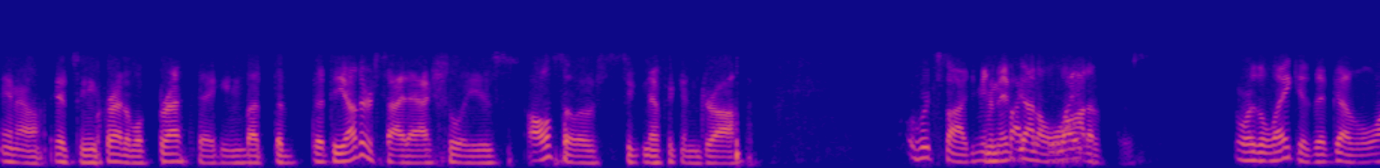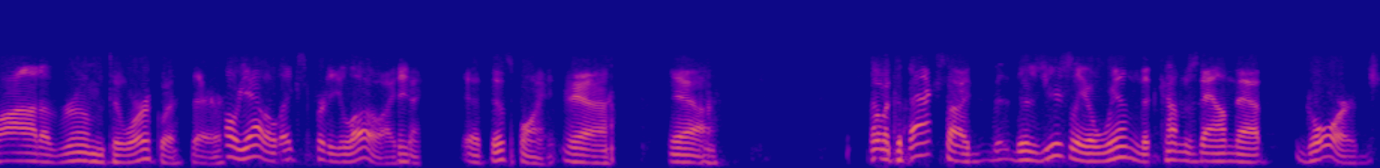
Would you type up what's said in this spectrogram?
you know it's incredible, breathtaking. But the but the other side actually is also a significant drop. Which side? You mean I mean, the they've got a lot lake? of where the lake is. They've got a lot of room to work with there. Oh yeah, the lake's pretty low. I think at this point. Yeah, Yeah. No, at the backside, there's usually a wind that comes down that gorge,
